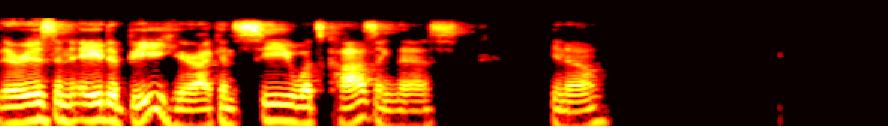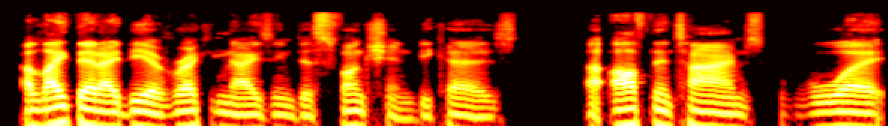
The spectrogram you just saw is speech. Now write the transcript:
there is an A to B here. I can see what's causing this, you know? I like that idea of recognizing dysfunction because uh, oftentimes what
